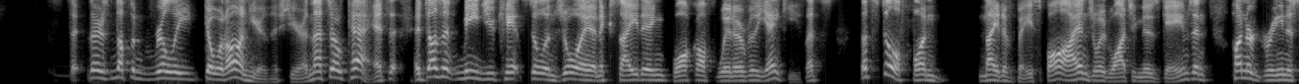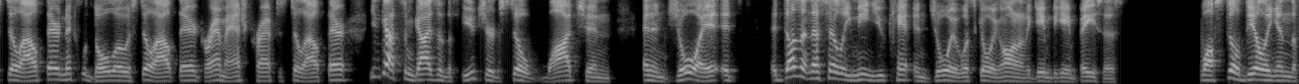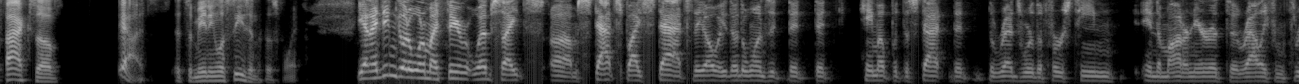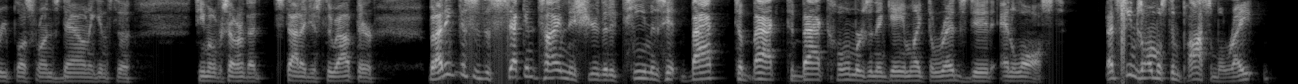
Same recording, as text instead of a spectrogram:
there's nothing really going on here this year, and that's okay. It's it doesn't mean you can't still enjoy an exciting walk off win over the Yankees. That's that's still a fun night of baseball. I enjoyed watching those games, and Hunter Greene is still out there. Nick Lodolo is still out there. Graham Ashcraft is still out there. You've got some guys of the future to still watch and and enjoy. It it, it doesn't necessarily mean you can't enjoy what's going on on a game to game basis, while still dealing in the facts of, yeah, it's it's a meaningless season at this point. Yeah, and I didn't go to one of my favorite websites, um, Stats by Stats. They always they're the ones that that that came up with the stat that the Reds were the first team in the modern era to rally from three plus runs down against a team over 700. That stat I just threw out there. But I think this is the second time this year that a team has hit back to back to back homers in a game like the Reds did and lost. That seems almost impossible, right?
